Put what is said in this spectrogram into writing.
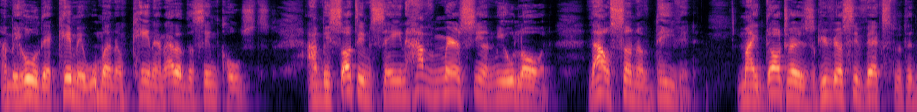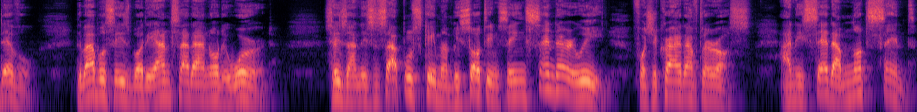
And behold, there came a woman of Canaan out of the same coasts, and besought him, saying, Have mercy on me, O Lord, thou son of David. My daughter is grievously vexed with the devil. The Bible says, But he answered her not a word. It says, And his disciples came and besought him, saying, Send her away, for she cried after us. And he said, I'm not sent,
